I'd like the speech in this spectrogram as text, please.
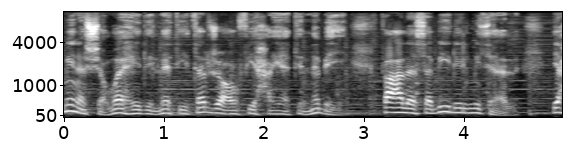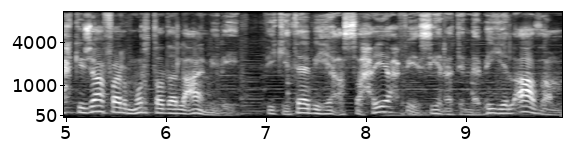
من الشواهد التي ترجع في حياة النبي، فعلى سبيل المثال يحكي جعفر مرتضى العاملي في كتابه الصحيح في سيرة النبي الأعظم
